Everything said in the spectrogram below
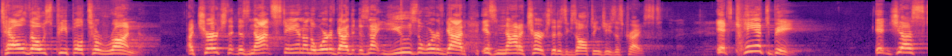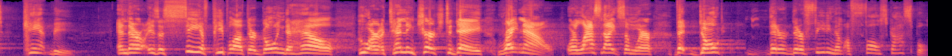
Tell those people to run. A church that does not stand on the Word of God, that does not use the Word of God, is not a church that is exalting Jesus Christ. It can't be. It just can't be. And there is a sea of people out there going to hell who are attending church today, right now, or last night somewhere, that don't, that are, that are feeding them a false gospel,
